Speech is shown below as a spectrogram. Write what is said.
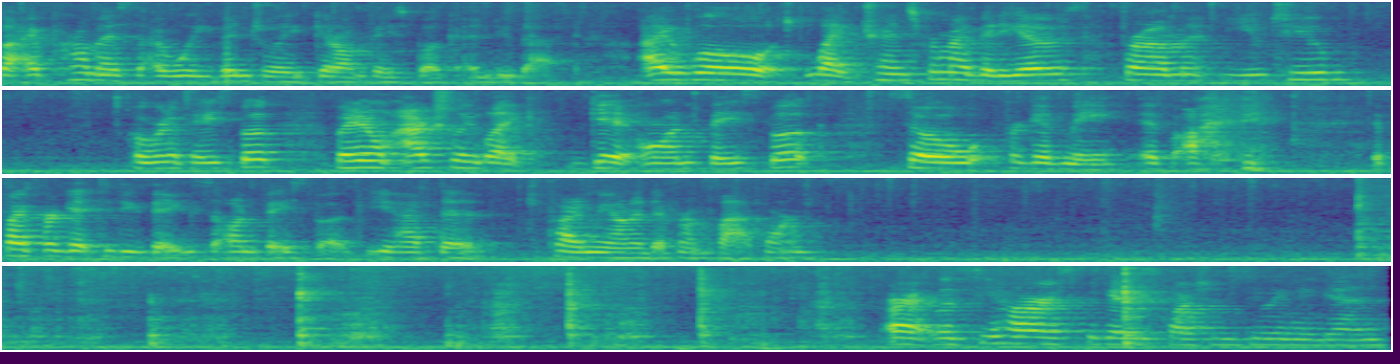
but I promise I will eventually get on Facebook and do that. I will like transfer my videos from YouTube over to Facebook, but I don't actually like get on Facebook. So forgive me if I if I forget to do things on Facebook. You have to find me on a different platform. All right, let's see how our spaghetti squash is doing again.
